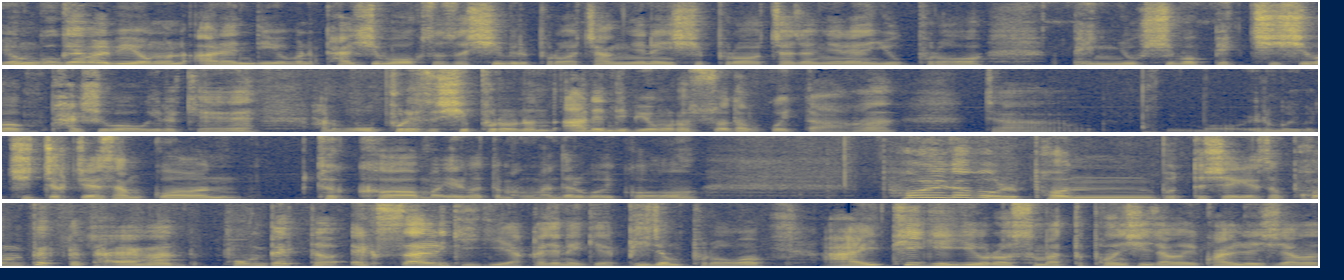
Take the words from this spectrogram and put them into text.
연구 개발 비용은 R&D 이번에 85억 써서 11%, 작년엔 10%, 저작년에는 6%, 160억, 170억, 80억 이렇게 한 5%에서 10%는 R&D 비용으로 쏟아붓고 있다. 자, 뭐 이런 거 이거 지적 재산권 특허 막 이런 것도 막 만들고 있고 폴더블 폰부터 시작해서 폼팩터 다양한 폼팩터 XR 기기 아까 전에 얘기한 비전 프로 IT 기기로 스마트폰 시장의 관련 시장은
